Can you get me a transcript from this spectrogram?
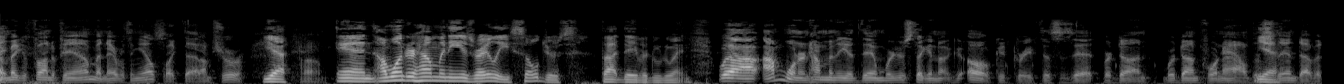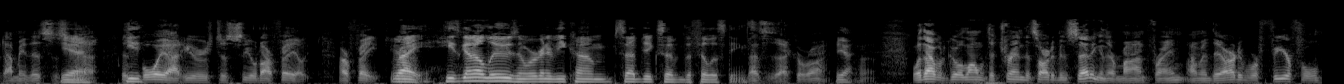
you know, making fun of him and everything else like that. I'm sure. Yeah. Um, And I wonder how many Israeli soldiers thought David would win. Well, I, I'm wondering how many of them were just thinking, "Oh, good grief, this is it. We're done. We're done for now. This Yeah. is the end of it." I mean, this is Yeah. know, this He- boy out here has just sealed our fate. Our fate. you know. Right. He's gonna lose and we're gonna become subjects of the Philistines. That's exactly right. Yeah. Uh, Well, that would go along with the trend that's already been setting in their mind frame. I mean, they already were fearful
